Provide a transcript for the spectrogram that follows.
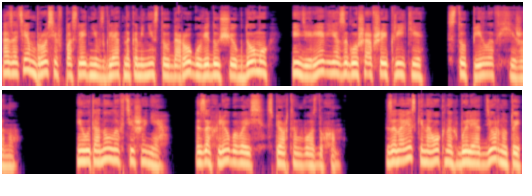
а затем, бросив последний взгляд на каменистую дорогу, ведущую к дому, и деревья, заглушавшие крики, ступила в хижину. И утонула в тишине, захлебываясь спертым воздухом. Занавески на окнах были отдернуты,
